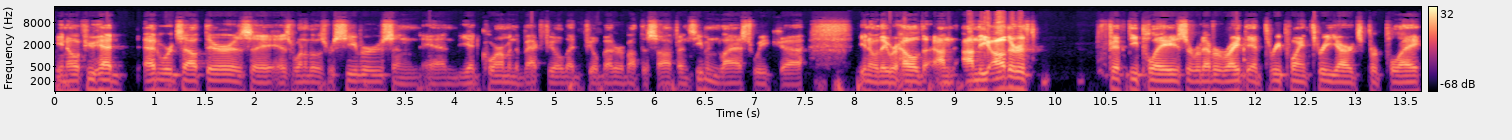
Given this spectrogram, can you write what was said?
you know, if you had Edwards out there as a as one of those receivers, and and you had Corum in the backfield, I'd feel better about this offense. Even last week, uh, you know, they were held on on the other 50 plays or whatever, right? They had 3.3 yards per play.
